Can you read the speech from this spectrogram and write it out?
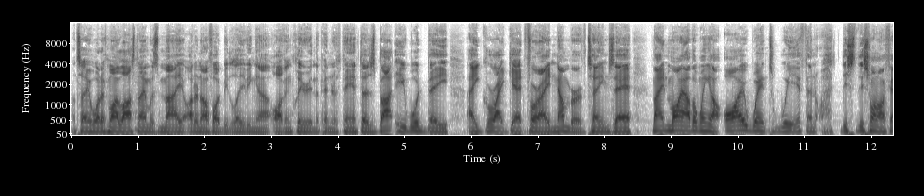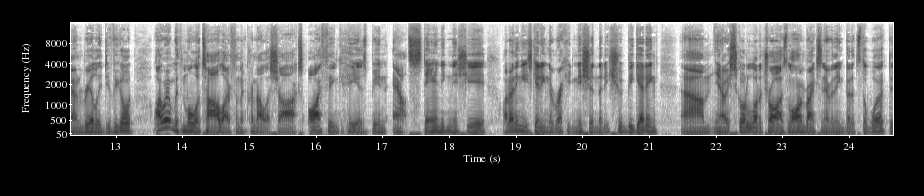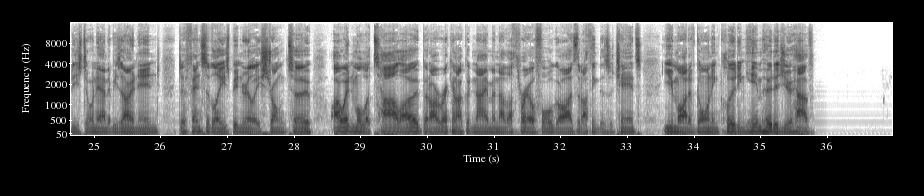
I'll tell you what, if my last name was May, I don't know if I'd be leaving uh, Ivan Cleary in the Penrith Panthers, but he would be a great get for a number of teams there. Mate, my other winger, I went with, and this this one I found really difficult. I went with Mulitalo from the Cronulla Sharks. I think he has been outstanding this year. I don't think he's getting the recognition that he should be getting. Um, you know, he scored a lot of tries, line breaks, and everything, but it's the work that he's doing out of his own end. Defensively, he's been really strong too. I went Mulitalo, but I reckon I could name another three or four guys that I think there's a chance you might have gone, including him. Who did you have?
